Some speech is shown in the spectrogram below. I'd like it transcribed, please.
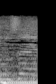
music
